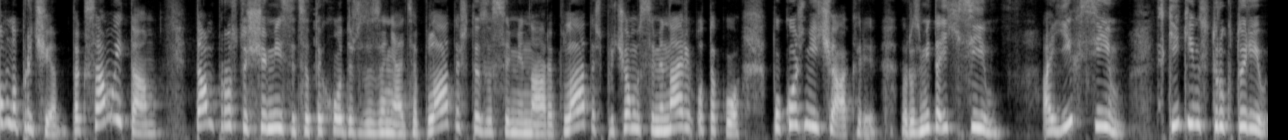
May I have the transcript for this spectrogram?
Повно причин. Так само і там. Там просто щомісяця ти ходиш за заняття, платиш ти за семінари, платиш, причому семінарів отако, по кожній чакрі. Розумієте, їх сім. А їх сім. Скільки інструкторів?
